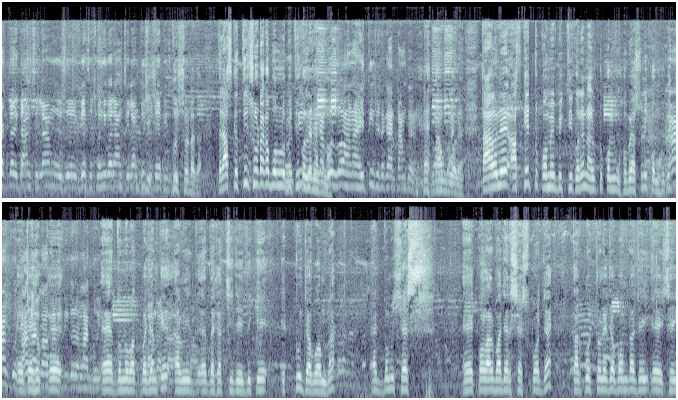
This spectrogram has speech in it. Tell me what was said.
এক তারিখে আনছিলাম ওই যে গেছে শনিবারে আনছিলাম দুইশো টাকা পিস দুইশো টাকা। তাহলে আজকে তিনশো টাকা বলল বিক্রি করলেন না কেন? বলল হ্যাঁ না এই তিনশো টাকা আর দাম হ্যাঁ, দাম বলেন তাহলে আজকে একটু কমে বিক্রি করেন আর একটু কম হবে আসলেই কম হবে। হ্যাঁ, এ, যাই হোক এ, লাগবে এ, ধন্যবাদ ভাইজানকে। আমি এ, দেখাচ্ছি যে এইদিকে একটু যাব আমরা। একদমই শেষ এ, কলার বাজার শেষ পর্যায়ে। তারপর চলে যাব আমরা যেই এ, সেই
